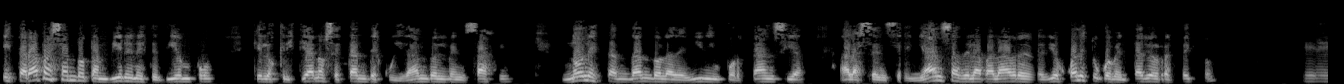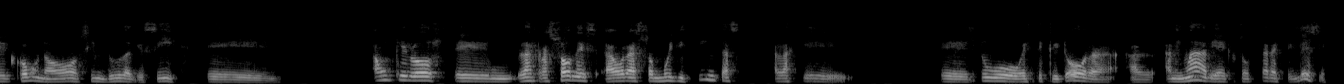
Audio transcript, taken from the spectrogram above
¿estará pasando también en este tiempo que los cristianos están descuidando el mensaje? No le están dando la debida importancia a las enseñanzas de la palabra de Dios. ¿Cuál es tu comentario al respecto? Eh, ¿Cómo no? Sin duda que sí. Eh, aunque los, eh, las razones ahora son muy distintas a las que eh, tuvo este escritor al animar y a exhortar a esta iglesia.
